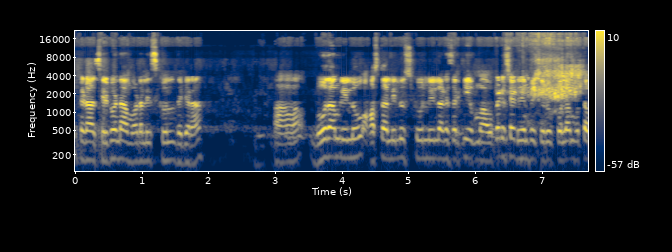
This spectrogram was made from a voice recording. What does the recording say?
ఇక్కడ సిరికొండ మోడల్ స్కూల్ దగ్గర గోదాం నీళ్ళు హాస్టల్ నీళ్ళు స్కూల్ నీళ్ళు అనేసరికి మా ఒకటి సైడ్ దింపేసారు పొలం మొత్తం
